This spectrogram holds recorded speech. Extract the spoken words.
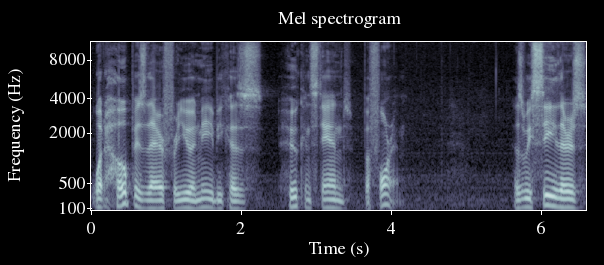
what hope is there for you and me because who can stand before him? As we see, there's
